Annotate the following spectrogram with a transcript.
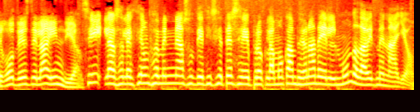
llegó desde la India. Sí, la selección femenina sub-17 se proclamó campeona del mundo, David Menayo.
